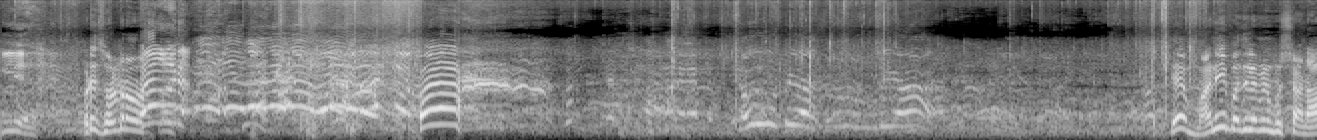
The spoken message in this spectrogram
இல்லையே. அப்படியே சொல்ற வரும் ஆ! ஏ மணி பதில மீன் பிடிச்சாடா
